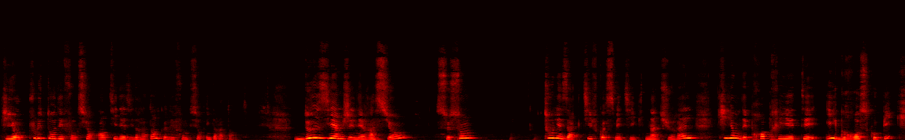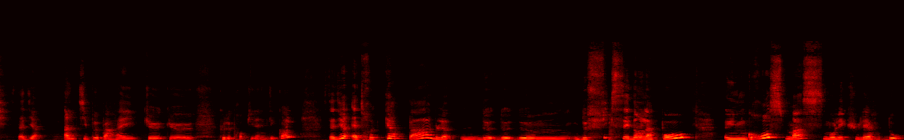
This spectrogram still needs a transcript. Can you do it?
qui ont plutôt des fonctions anti-déshydratantes que des fonctions hydratantes. Deuxième génération, ce sont tous les actifs cosmétiques naturels qui ont des propriétés hygroscopiques, c'est-à-dire un petit peu pareil que, le propylène glycol, c'est-à-dire être capable de, de, de, fixer dans la peau une grosse masse moléculaire d'eau.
